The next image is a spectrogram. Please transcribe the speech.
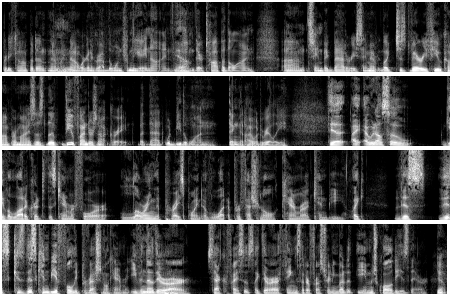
pretty competent? And they're like, no, we're going to grab the one from the A9. Um, they're top of the line. Um, same big battery, same every, like just very few compromises. The viewfinder's not great, but that would be the one thing that I would really. The I, I would also give a lot of credit to this camera for lowering the price point of what a professional camera can be. Like this, this because this can be a fully professional camera, even though there mm-hmm. are sacrifices. Like there are things that are frustrating about it. The image quality is there. Yep.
